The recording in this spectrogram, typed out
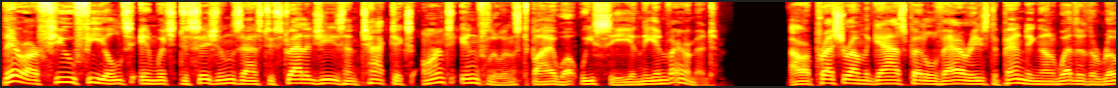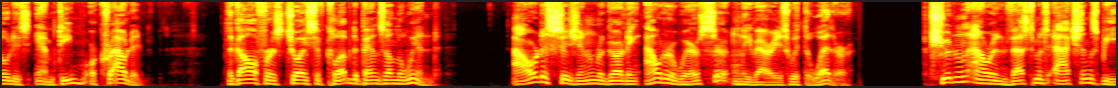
There are few fields in which decisions as to strategies and tactics aren't influenced by what we see in the environment. Our pressure on the gas pedal varies depending on whether the road is empty or crowded. The golfer's choice of club depends on the wind. Our decision regarding outerwear certainly varies with the weather. Shouldn't our investment actions be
